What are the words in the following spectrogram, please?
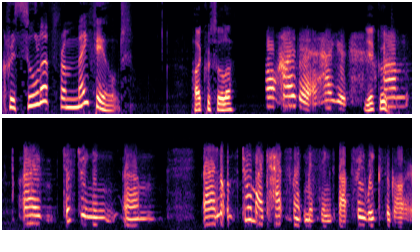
Chrysula from Mayfield. Hi, Chrysula. Oh, hi there. How are you? Yeah, good. Um, I'm just ringing. Um, uh, look, two of my cats went missing about three weeks ago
